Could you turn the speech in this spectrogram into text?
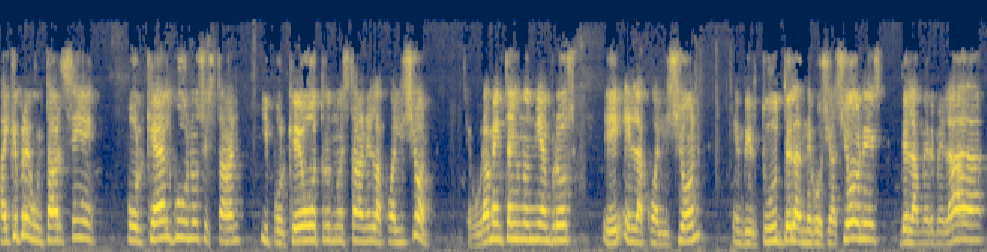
hay que preguntarse por qué algunos están y por qué otros no están en la coalición. Seguramente hay unos miembros eh, en la coalición en virtud de las negociaciones, de la mermelada,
